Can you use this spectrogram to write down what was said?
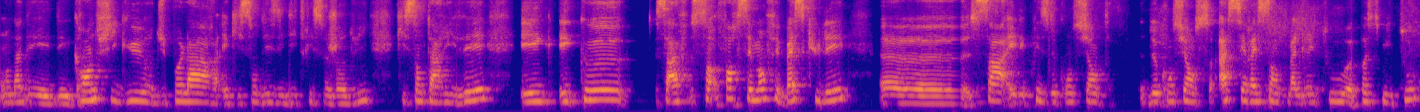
on, a des, des, grandes figures du polar et qui sont des éditrices aujourd'hui qui sont arrivées et que ça a forcément fait basculer euh, ça et les prises de conscience, de conscience assez récentes malgré tout, euh, post-MeToo,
